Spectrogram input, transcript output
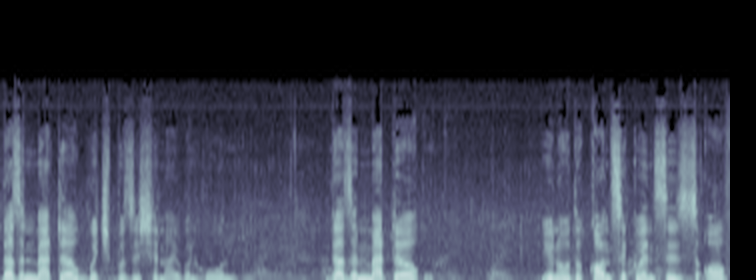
Doesn't matter which position I will hold. Doesn't matter, you know, the consequences of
